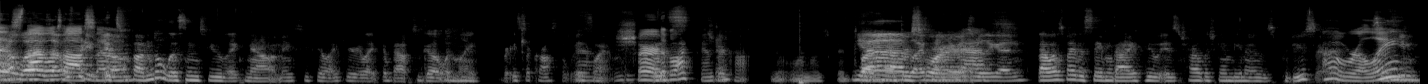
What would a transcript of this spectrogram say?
That that was- was, that was awesome. It's fun to listen to like now. It makes you feel like you're like about to go and Mhm. like race across the Yeah. wasteland. Sure. The Black Panther Sure. co- the one was good. Yeah, Panther Black score. Panther was Yes. really good. That was by the same guy who is Childish Gambino's producer. Oh, So really? he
